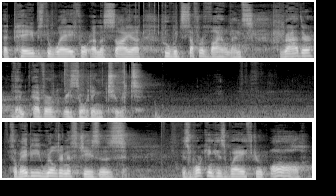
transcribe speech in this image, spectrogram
that paves the way for a Messiah who would suffer violence rather than ever resorting to it. So maybe wilderness Jesus is working his way through all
